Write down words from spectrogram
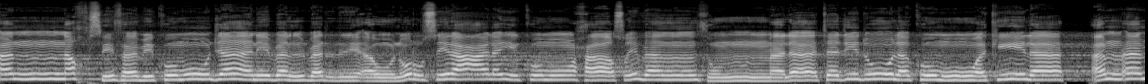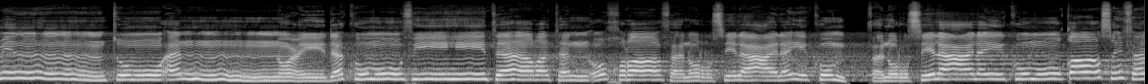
ان نخسف بكم جانب البر أو نرسل عليكم حاصبا ثم لا تجدوا لكم وكيلا أم أمنتم أن نعيدكم فيه تارة أخرى فنرسل عليكم فنرسل عليكم قاصفا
